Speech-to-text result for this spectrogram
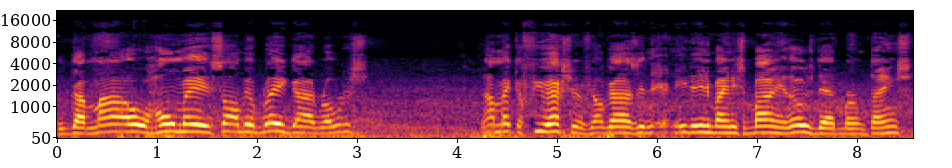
We've got my old homemade sawmill blade guide rollers. And I'll make a few extras y'all guys need anybody needs to buy any of those dad burn things.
